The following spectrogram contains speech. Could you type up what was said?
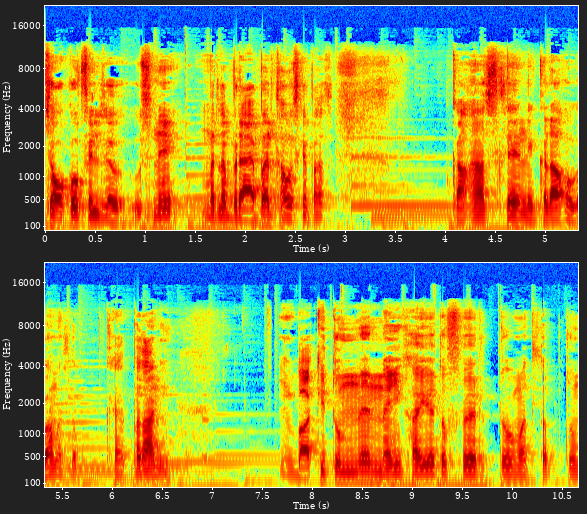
चौको फिल्स है। उसने मतलब रैपर था उसके पास। कहाँ से निकला होगा मतलब खैर, पता नहीं। बाकी तुमने नहीं खाई है तो फिर तो मतलब तुम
